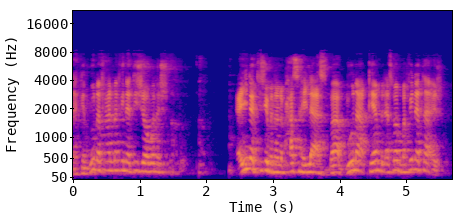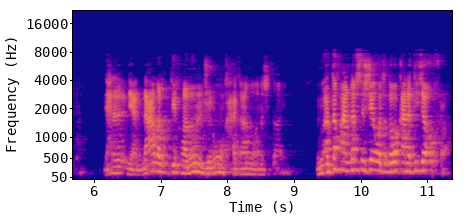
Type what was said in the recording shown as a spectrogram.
لكن دون فعل ما في نتيجة ولا شيء. أي نتيجة بدنا نبحثها هي لها أسباب دون قيام بالأسباب ما في نتائج. نحن يعني نعمل في قانون الجنون حكى عنه أينشتاين. إنه أن تفعل نفس الشيء وتتوقع نتيجة أخرى.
